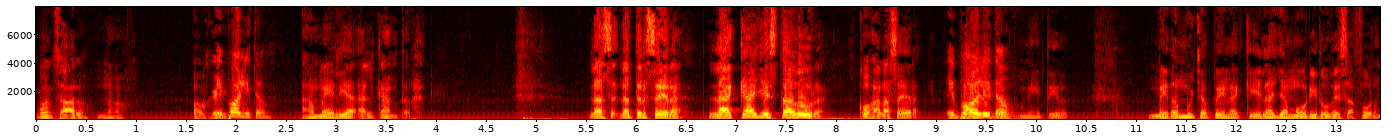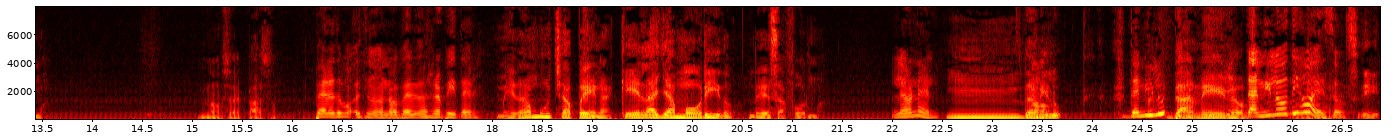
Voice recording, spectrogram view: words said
Gonzalo. No. Ok. Hipólito. Amelia Alcántara. La, la tercera, la calle está dura, coja la cera. Hipólito. Nítido. Me da mucha pena que él haya morido de esa forma. No sé, paso. Pero, tú- no, no, pero repite. Me da mucha pena que él haya morido de esa forma. Leonel. Mm, Danilo. Danilo. Danilo. Danilo dijo eso. Sí.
